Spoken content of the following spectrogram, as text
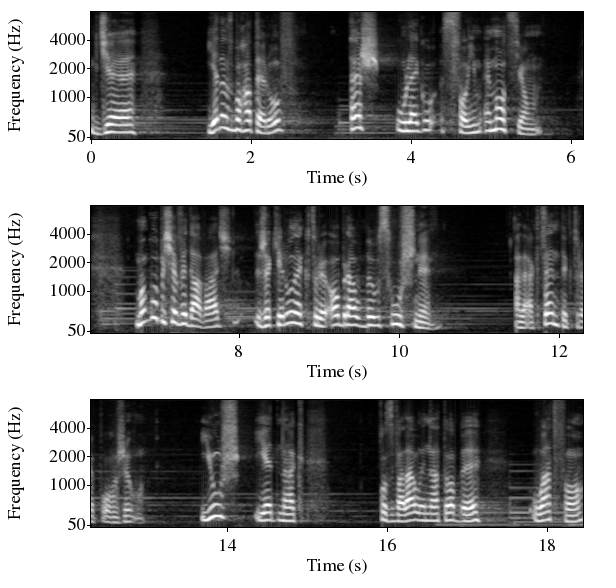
gdzie jeden z bohaterów też uległ swoim emocjom. Mogłoby się wydawać, że kierunek, który obrał, był słuszny, ale akcenty, które położył, już jednak pozwalały na to, by łatwo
